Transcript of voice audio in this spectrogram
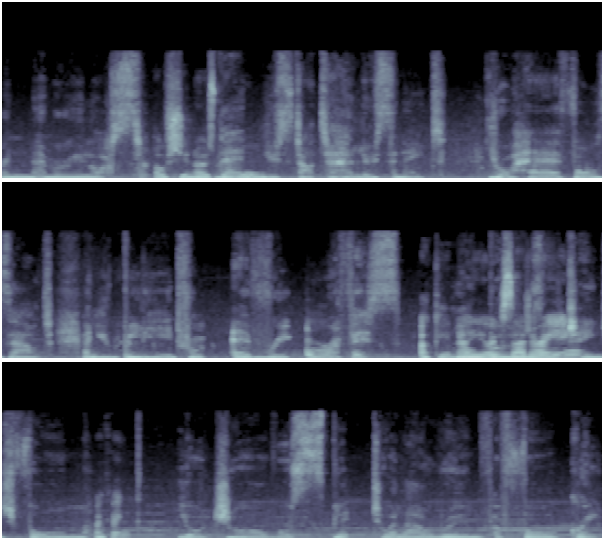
and memory loss. Oh, she knows Then more. you start to hallucinate. Your hair falls out, and you bleed from every orifice. Okay, now Your you're bones exaggerating. Will change form. I think. Your jaw will split to allow room for four great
